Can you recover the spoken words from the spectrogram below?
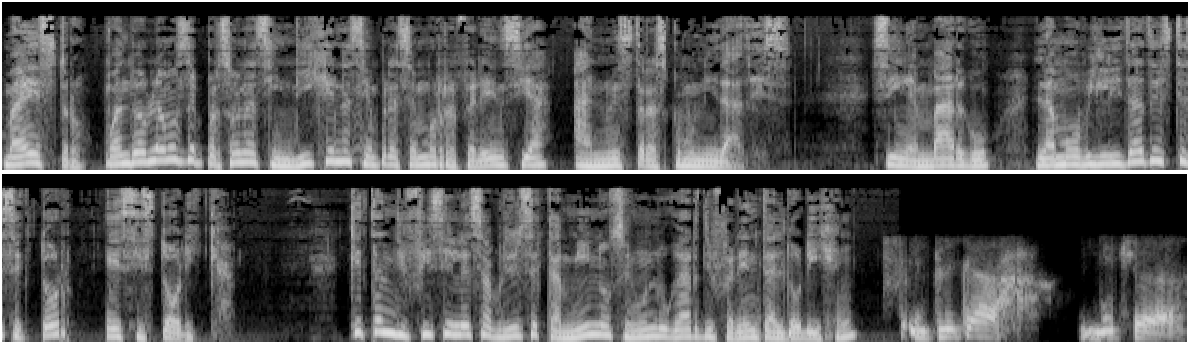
Maestro, cuando hablamos de personas indígenas siempre hacemos referencia a nuestras comunidades. Sin embargo, la movilidad de este sector es histórica. ¿Qué tan difícil es abrirse caminos en un lugar diferente al de origen? Implica mucha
